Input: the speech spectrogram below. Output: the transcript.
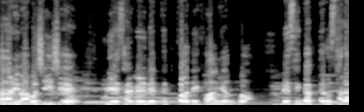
하나님 아버지 이제 우리의 삶을 내 뜻과 내 방향과 내 생각대로 살아가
